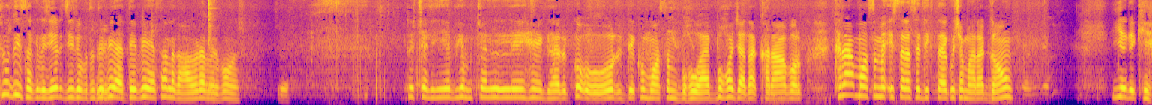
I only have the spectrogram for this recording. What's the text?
छुदी शक्ल जेड़ जी तो बताते भी आते भी ऐसा लगा बड़ा मेरे में। तो चलिए अभी हम चल रहे हैं घर को और देखो मौसम हुआ है बहुत ज़्यादा खराब और खराब मौसम में इस तरह से दिखता है कुछ हमारा गाँव। ये देखिए।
